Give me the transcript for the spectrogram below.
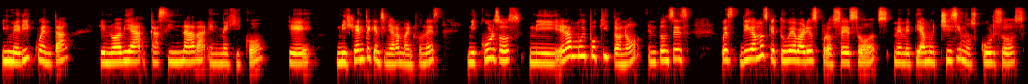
y me di cuenta que no había casi nada en México que ni gente que enseñara mindfulness, ni cursos, ni era muy poquito, ¿no? Entonces, pues digamos que tuve varios procesos, me metí a muchísimos cursos,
